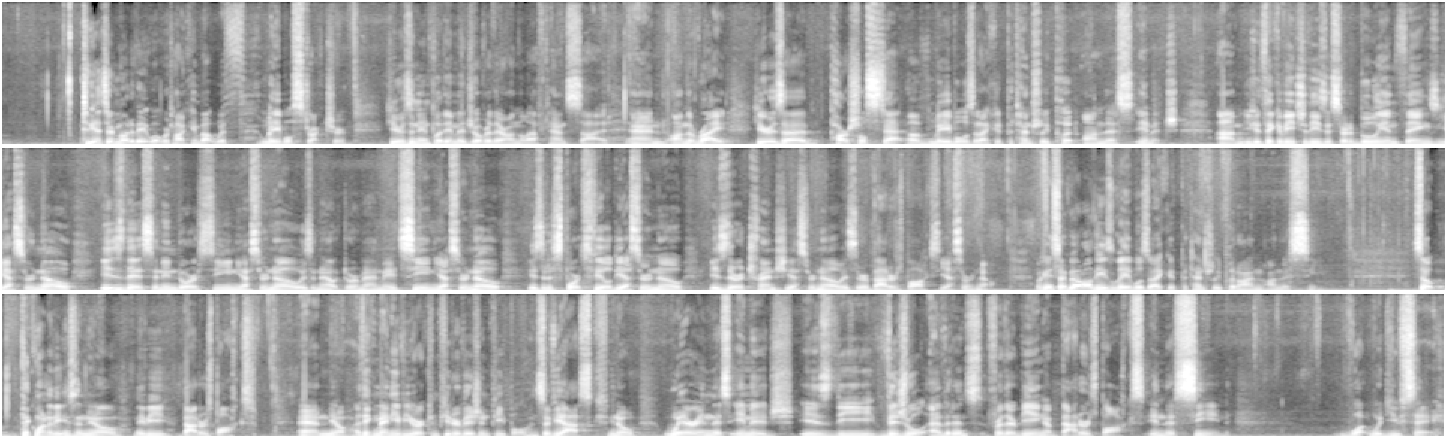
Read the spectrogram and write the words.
to get sort of motivate what we're talking about with label structure, here's an input image over there on the left-hand side. And on the right, here's a partial set of labels that I could potentially put on this image. Um, you can think of each of these as sort of Boolean things, yes or no. Is this an indoor scene, yes or no? Is it an outdoor man-made scene, yes or no? Is it a sports field, yes or no? Is there a trench, yes or no? Is there a batter's box, yes or no? Okay, so I've got all these labels that I could potentially put on, on this scene. So pick one of these and, you know, maybe batter's box. And, you know, I think many of you are computer vision people. And so if you ask, you know, where in this image is the visual evidence for there being a batter's box in this scene, what would you say?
